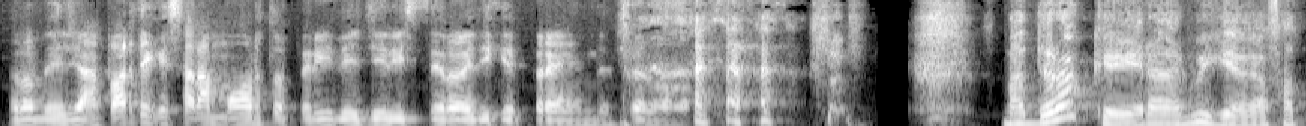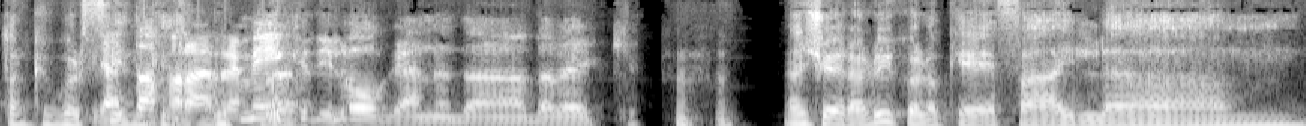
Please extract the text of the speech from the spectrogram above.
Robe, a parte che sarà morto per i leggeri steroidi che prende, però. Ma The Rock era lui che aveva fatto anche quel In film. In realtà farà il remake di Logan da, da vecchio. cioè era lui quello che fa il, um,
